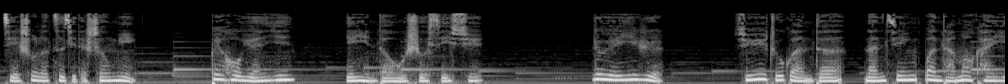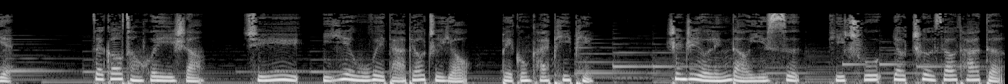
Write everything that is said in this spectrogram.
结束了自己的生命，背后原因也引得无数唏嘘。六月一日，徐玉主管的南京万达茂开业。在高层会议上，徐玉以业务未达标之由被公开批评，甚至有领导疑似提出要撤销他的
